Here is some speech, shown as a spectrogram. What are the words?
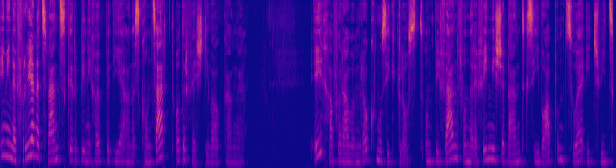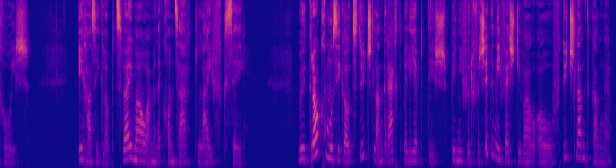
In meinen frühen 20er bin ich etwa die an ein Konzert oder Festival gegangen. Ich habe vor allem Rockmusik gelost und bin Fan von einer finnischen Band, die ab und zu in die Schweiz kam. Ich habe sie, glaube ich, zweimal an einem Konzert live gesehen. Weil die Rockmusik auch in Deutschland recht beliebt ist, bin ich für verschiedene Festivals auch auf Deutschland gegangen.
